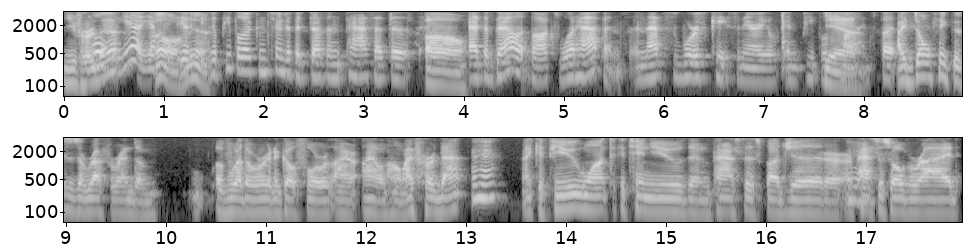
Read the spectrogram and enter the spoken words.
you've heard Well, that? yeah, yeah. Oh, you- yeah. you- people are concerned if it doesn't pass at the Oh, at the ballot box, what happens? And that's the worst case scenario in people's yeah. minds. But I don't think this is a referendum of whether we're going to go forward with Island Home. I've heard that. Mm-hmm. Like, if you want to continue, then pass this budget or, Mm-hmm. pass this override.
